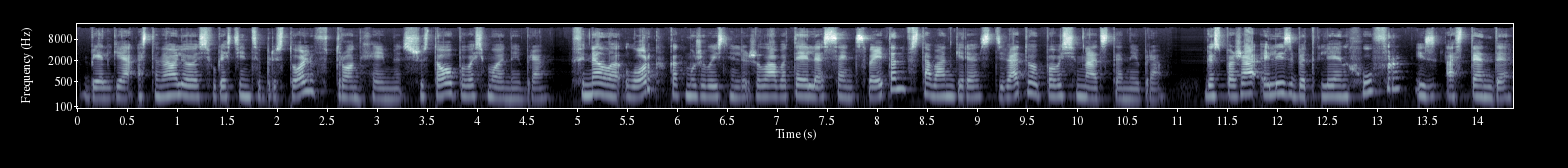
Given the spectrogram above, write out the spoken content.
Бельгия, останавливалась в гостинице «Бристоль» в Тронхейме с 6 по 8 ноября. Финелла Лорк, как мы уже выяснили, жила в отеле Сент Свейтон в Ставангере с 9 по 18 ноября. Госпожа Элизабет Лейнхуфер из Астенде,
